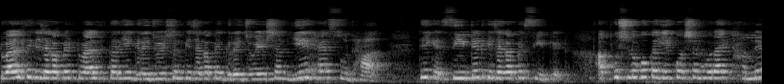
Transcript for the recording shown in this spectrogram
ट्वेल्थ की जगह पे ट्वेल्थ करिए ग्रेजुएशन की जगह पे ग्रेजुएशन ये है सुधार। ठीक है सीटेड की जगह पे सीटेड अब कुछ लोगों का ये क्वेश्चन हो रहा है कि हमने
